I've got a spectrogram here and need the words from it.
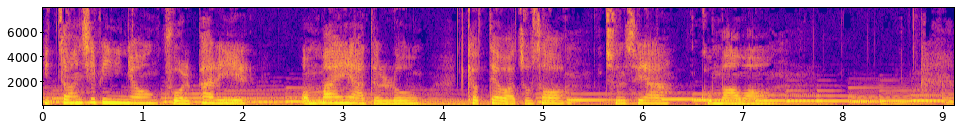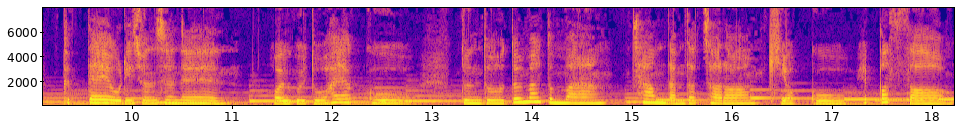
2012년 9월 8일 엄마의 아들로 곁에 와줘서 준수야 고마워. 그때 우리 준수는 얼굴도 하얗고 눈도 똘망똘망 참 남자처럼 귀엽고 예뻤어.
